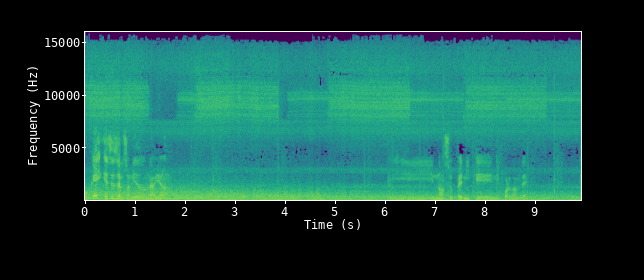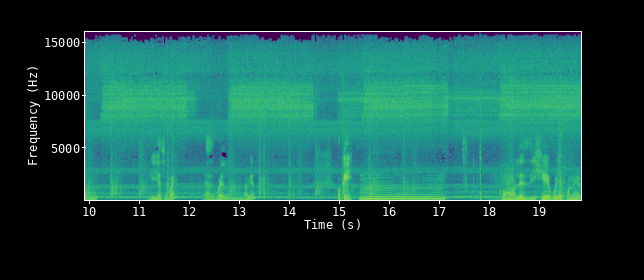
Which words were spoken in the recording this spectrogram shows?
Ok, ese es el sonido de un avión. no supe ni qué ni por dónde. Y ya se fue. Ya se fue el avión. Ok. Mm, como les dije, voy a poner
